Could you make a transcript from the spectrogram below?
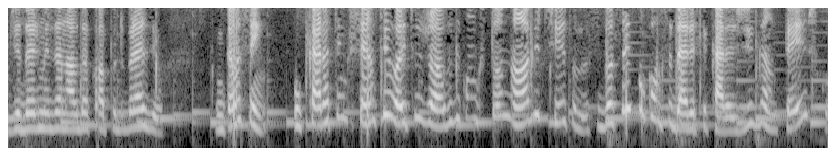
de 2019 da Copa do Brasil. Então, assim, o cara tem 108 jogos e conquistou nove títulos. Se vocês não consideram esse cara gigantesco,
